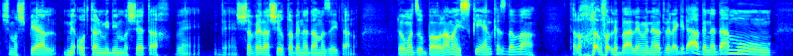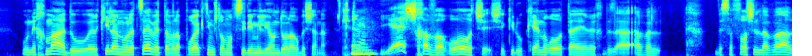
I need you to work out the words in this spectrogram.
שמשפיע על מאות תלמידים בשטח, ו, ושווה להשאיר את הבן אדם הזה איתנו. לעומת זאת, בעולם העסקי אין כזה דבר. אתה לא יכול לבוא לבעלי מניות ולהגיד, אה, הבן אדם הוא, הוא נחמד, הוא ערכי לנו לצוות, אבל הפרויקטים שלו מפסידים מיליון דולר בשנה. כן. יש חברות ש, שכאילו כן רואות את הערך בזה, אבל בסופו של דבר,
